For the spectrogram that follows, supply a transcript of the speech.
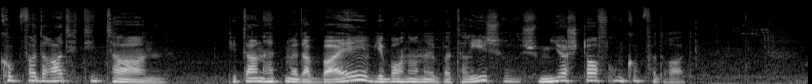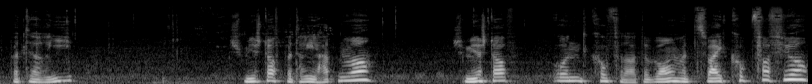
Kupferdraht, Titan. Titan hätten wir dabei. Wir brauchen noch eine Batterie, Schmierstoff und Kupferdraht. Batterie, Schmierstoff, Batterie hatten wir. Schmierstoff und Kupferdraht. Da brauchen wir zwei Kupfer für.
